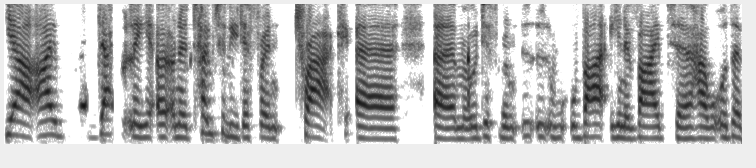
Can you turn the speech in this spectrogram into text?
yeah i definitely on a totally different track uh um or different uh, you know vibe to how other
